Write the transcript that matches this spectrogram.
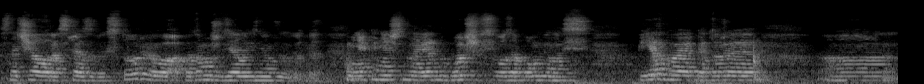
сначала рассказывая историю, а потом уже делая из нее выводы. Мне, конечно, наверное, больше всего запомнилась первая, которая э,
